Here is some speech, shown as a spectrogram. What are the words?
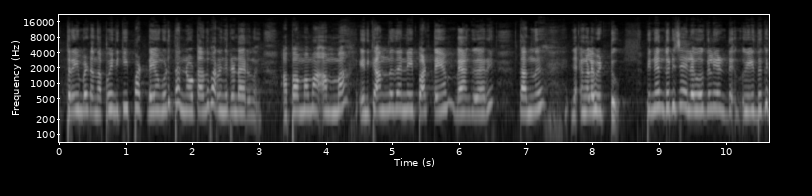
എത്രയും പെട്ടെന്ന്. അപ്പോൾ എനിക്ക് ഈ പട്ടയം കൂടി തന്നോട്ടാന്ന് പറഞ്ഞിട്ടുണ്ടായിരുന്നു. അപ്പം അമ്മ അമ്മ എനിക്ക് അന്ന് തന്നെ ഈ പട്ടയം ബാങ്കുകാർ തന്ന് ഞങ്ങളെ വിട്ടു. പിന്നെ എന്തൊരു ചിലവുകളുണ്ട് ഇതൊക്കെ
